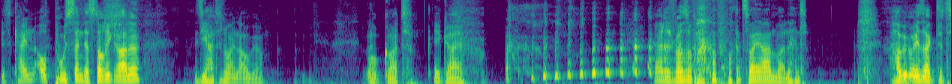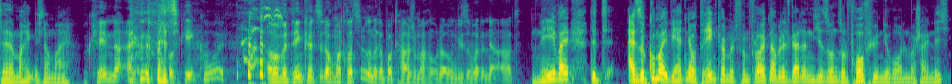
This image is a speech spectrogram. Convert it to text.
Ist kein Aufpustern der Story gerade. Sie hatte nur ein Auge. Oh Gott, egal. ja, das war so vor, vor zwei Jahren war das. Habe ich euch gesagt, das äh, mache ich nicht nochmal. Okay, na, okay, cool. Aber mit denen könntest du doch mal trotzdem so eine Reportage machen oder irgendwie sowas in der Art. Nee, weil, das, also guck mal, wir hätten ja auch drehen können mit fünf Leuten, aber das wäre dann hier so, ein- so ein Vorführen geworden wahrscheinlich.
